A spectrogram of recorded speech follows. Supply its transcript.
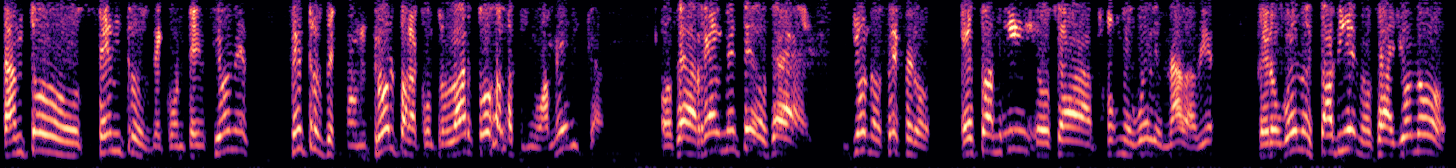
tantos centros de contenciones, centros de control para controlar toda Latinoamérica. O sea, realmente, o sea, yo no sé, pero esto a mí, o sea, no me huele nada bien. Pero bueno, está bien, o sea, yo no,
